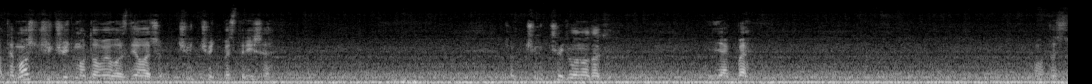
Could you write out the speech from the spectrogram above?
А ти чуть-чуть мотовило зробити, щоб чуть-чуть швидше? Щоб чуть-чуть воно так якби. От ось.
